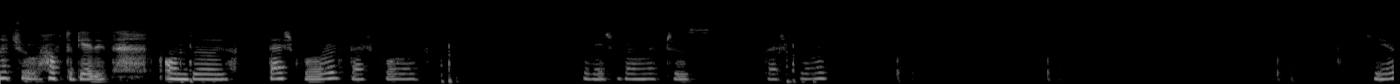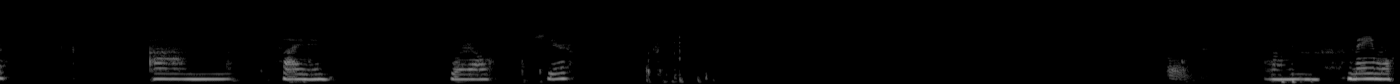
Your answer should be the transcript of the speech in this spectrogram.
Not sure how to get it on the dashboard. Dashboard. Navigation parameter. Choose dashboard. Here um, sign in URL here. Um, name of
